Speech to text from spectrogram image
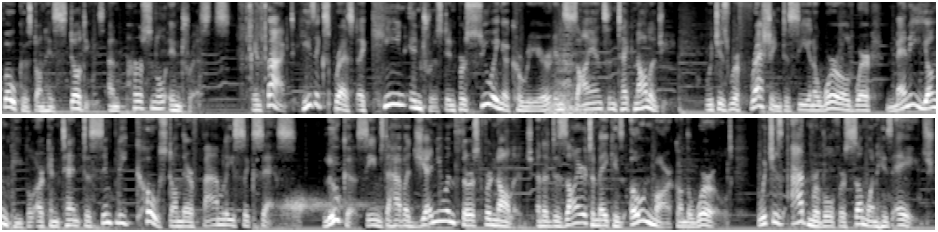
focused on his studies and personal interests. In fact, he's expressed a keen interest in pursuing a career in science and technology, which is refreshing to see in a world where many young people are content to simply coast on their family's success. Luca seems to have a genuine thirst for knowledge and a desire to make his own mark on the world, which is admirable for someone his age.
